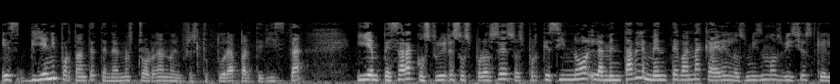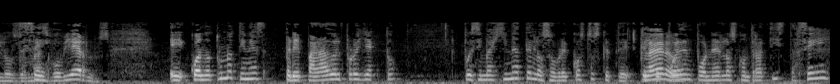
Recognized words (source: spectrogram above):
es bien importante tener nuestro órgano de infraestructura partidista y empezar a construir esos procesos, porque si no, lamentablemente van a caer en los mismos vicios que los demás Sí. gobiernos. Eh, cuando tú no tienes preparado el proyecto, pues imagínate los sobrecostos que te, que te pueden poner los contratistas. Sí.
